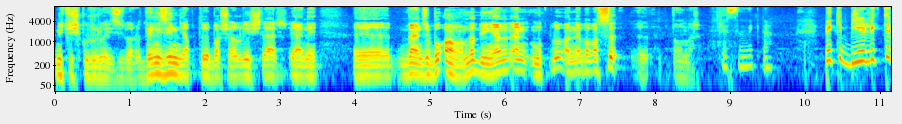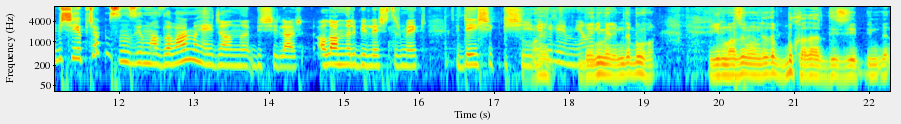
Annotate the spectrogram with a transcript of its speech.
müthiş gururla izliyorlar. Deniz'in yaptığı başarılı işler yani e, bence bu anlamda dünyanın en mutlu anne babası e, onlar. Kesinlikle. Peki birlikte bir şey yapacak mısınız Yılmaz'la? Var mı heyecanlı bir şeyler? Alanları birleştirmek, bir değişik bir şey ne Hayır, bileyim ya. Benim elimde bu var. Yılmaz'ın önünde de bu kadar dizi, bilmem,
